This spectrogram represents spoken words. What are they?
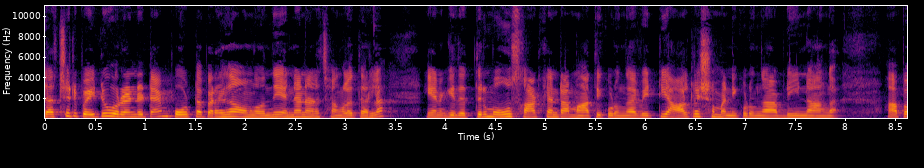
தச்சுட்டு போயிட்டு ஒரு ரெண்டு டைம் போட்ட பிறகு அவங்க வந்து என்ன நினச்சாங்களோ தெரில எனக்கு இதை திரும்பவும் ஷார்ட் கேண்டாக மாற்றி கொடுங்க வெட்டி ஆல்ட்ரேஷன் பண்ணி கொடுங்க அப்படின்னாங்க. அப்போ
